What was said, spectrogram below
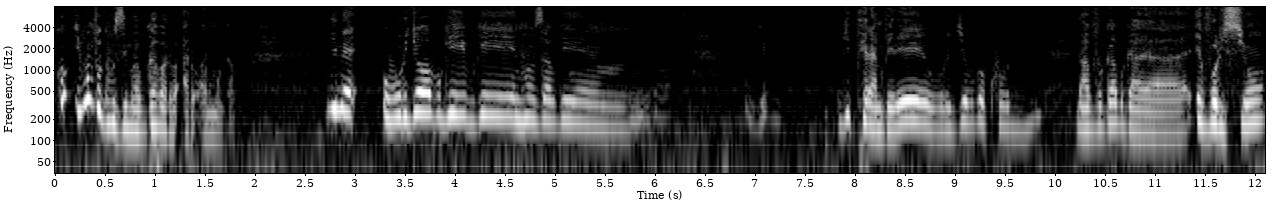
ko ibumvaga ubuzima bwabo ari umugabo. Nyine uburyo bw'i- bw'intuza bw'i- bw'i- bw'iterambere uburyo bwo navuga bwa evolution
